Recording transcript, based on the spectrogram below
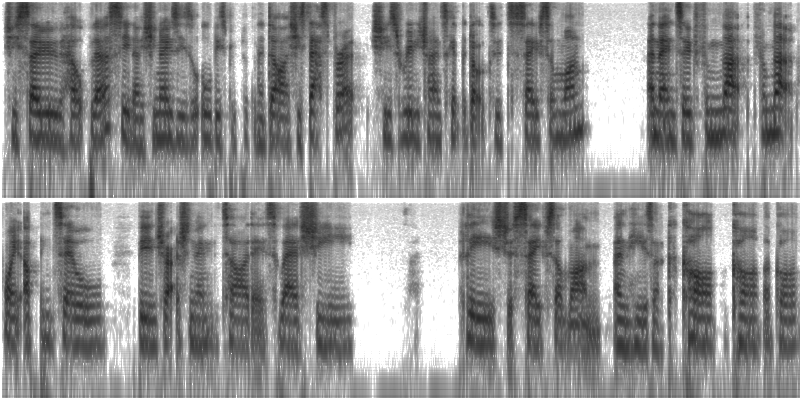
she's so helpless you know she knows these all these people are going to die. She's desperate. She's really trying to get the doctor to save someone. And then so from that from that point up until the interaction in the TARDIS where she please just save someone. And he's like I can't I can't I can't.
